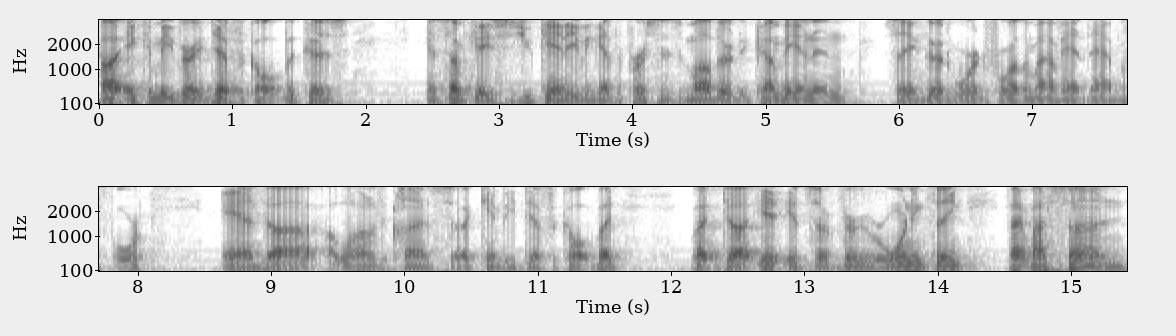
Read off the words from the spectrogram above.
Uh, it can be very difficult because in some cases you can't even get the person's mother to come in and say a good word for them. I've had that before, and uh, a lot of the clients uh, can be difficult, but but uh, it, it's a very rewarding thing. In fact, my son,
